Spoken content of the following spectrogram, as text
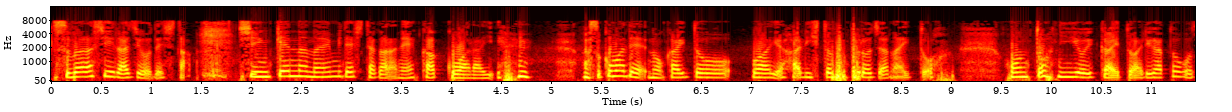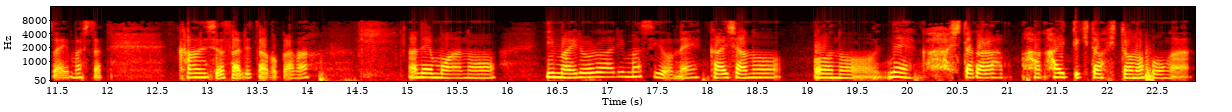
素晴らしいラジオでした。真剣な悩みでしたからね。かっこ笑い。あそこまでの回答はやはり瞳プロじゃないと。本当に良い回答ありがとうございました。感謝されたのかな。あ、でもあの、今いろいろありますよね。会社の、あの、ね、下から入ってきた人の方が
